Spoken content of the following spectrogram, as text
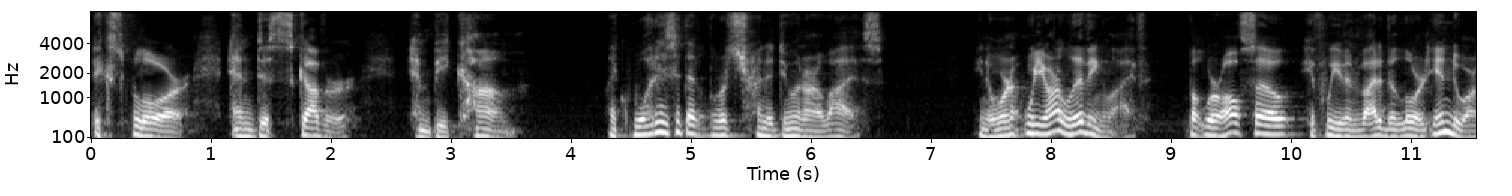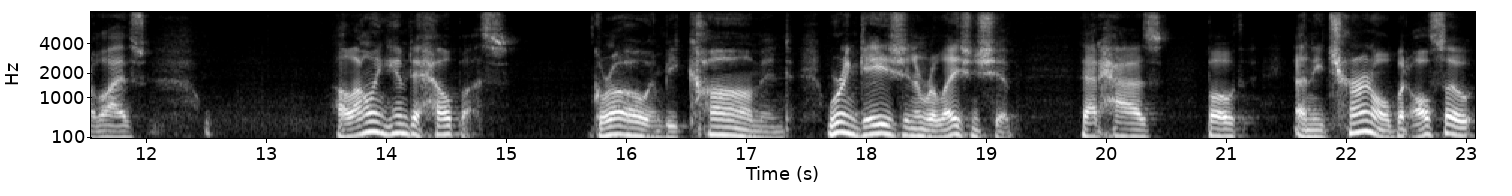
explore and discover and become? Like, what is it that the Lord's trying to do in our lives? You know, we're not, we are living life, but we're also, if we've invited the Lord into our lives, allowing Him to help us grow and become. And we're engaged in a relationship that has both an eternal but also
